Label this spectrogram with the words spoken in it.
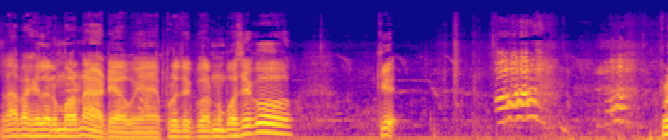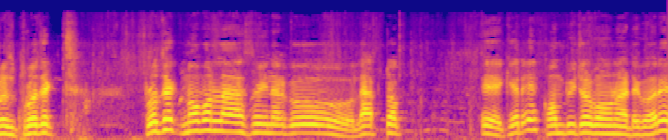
लाभा खेलेर मर्न आँट्यो अब यहाँ प्रोजेक्ट गर्नु बसेको। के प्रो प्रोजेक्ट प्रोजेक्ट नबन्ला जस्तो यिनीहरूको ल्यापटप ए के अरे? कम्प्युटर बनाउनु आँटेको अरे।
